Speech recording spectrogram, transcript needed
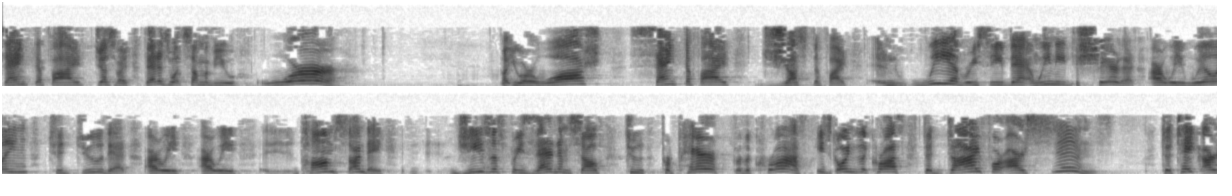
sanctified, justified. That is what some of you were. But you are washed, sanctified, justified. And we have received that and we need to share that. Are we willing to do that? Are we, are we, Palm Sunday, Jesus presented himself to prepare for the cross. He's going to the cross to die for our sins, to take our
